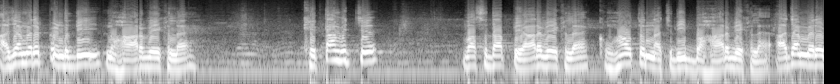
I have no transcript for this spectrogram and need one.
ਆਜਾ ਮੇਰੇ ਪਿੰਡ ਦੀ ਨੁਹਾਰ ਵੇਖ ਲੈ। ਖੇਤਾਂ ਵਿੱਚ ਵਸਦਾ ਪਿਆਰ ਵੇਖ ਲੈ, ਖੂਹਾਂ ਉੱਤੇ ਨੱਚਦੀ ਬਹਾਰ ਵੇਖ ਲੈ। ਆਜਾ ਮੇਰੇ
